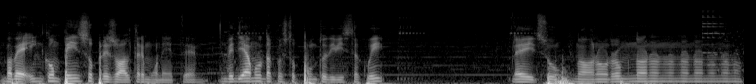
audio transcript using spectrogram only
Vabbè, in compenso ho preso altre monete. Vediamo da questo punto di vista qui. Ehi, su. No, no, no, no, no, no, no, no, no,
